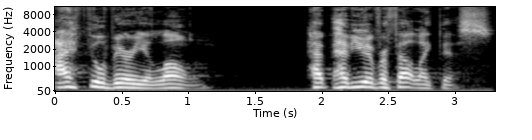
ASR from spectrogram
I feel very alone. Have, have you ever felt like this?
